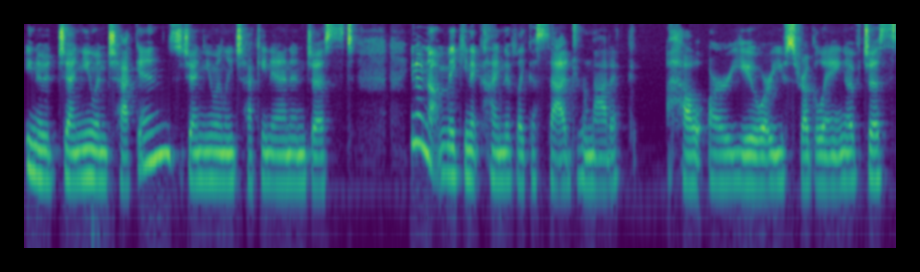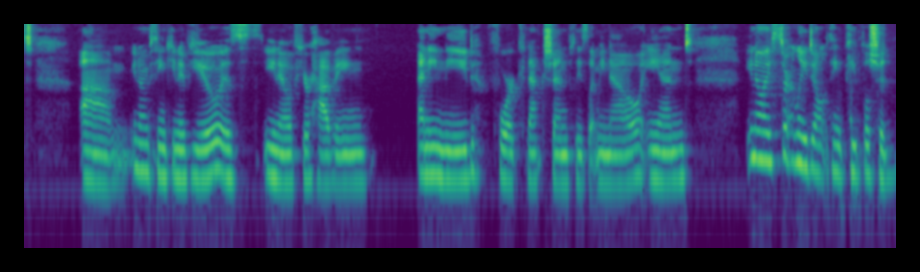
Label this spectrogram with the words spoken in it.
you know, genuine check ins, genuinely checking in and just, you know, not making it kind of like a sad, dramatic, how are you? Are you struggling? Of just, um, you know, I'm thinking of you is, you know, if you're having any need for connection, please let me know. And, you know, I certainly don't think people should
